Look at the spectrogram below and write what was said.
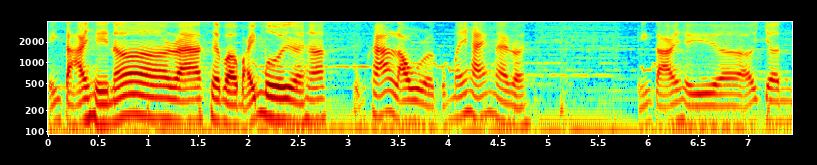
Hiện tại thì nó ra server 70 rồi ha. Cũng khá lâu rồi cũng mấy tháng nay rồi. Hiện tại thì ờ, ở trên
